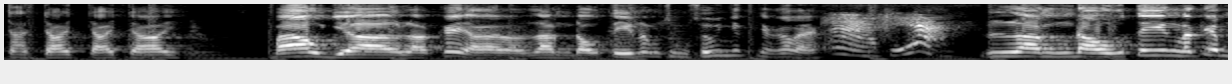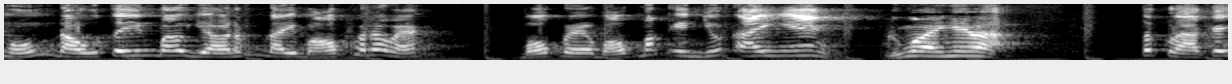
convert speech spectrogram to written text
trời trời trời trời Bao giờ là cái ờ, lần đầu tiên nó sung sướng nhất nha các bạn. À thế à? lần đầu tiên là cái muỗng đầu tiên bao giờ nó cũng đầy bột hết đó bạn. Bột này là bột mắc in USA nha. Đúng rồi anh em ạ. Tức là cái,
